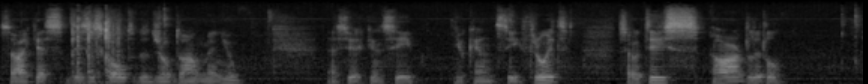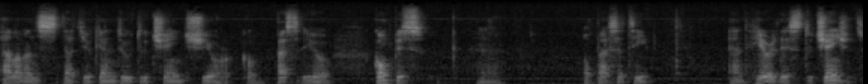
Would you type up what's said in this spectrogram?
So I guess this is called the drop down menu. As you can see, you can see through it. So these are the little elements that you can do to change your Compiz, your Compiz uh, opacity and here it is to change it.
